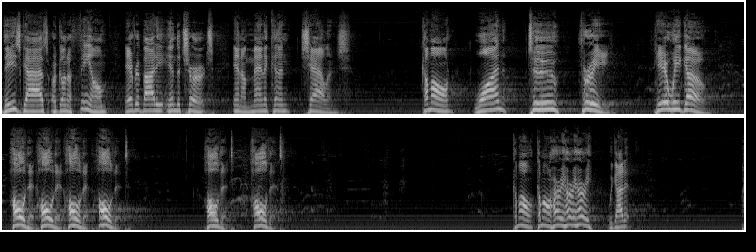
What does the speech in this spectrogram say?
These guys are going to film everybody in the church in a mannequin challenge. Come on. One, two, three. Here we go. Hold it, hold it, hold it, hold it. Hold it, hold it. Come on, come on, hurry, hurry, hurry. We got it.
